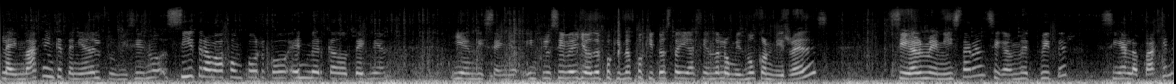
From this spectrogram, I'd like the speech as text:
la imagen que tenía del publicismo, sí trabajo un poco en mercadotecnia y en diseño. Inclusive yo de poquito a poquito estoy haciendo lo mismo con mis redes. Síganme en Instagram, síganme en Twitter, sigan la página.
